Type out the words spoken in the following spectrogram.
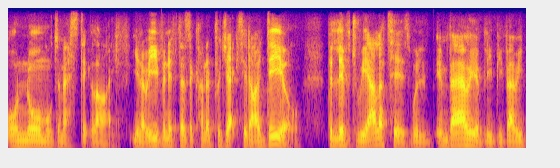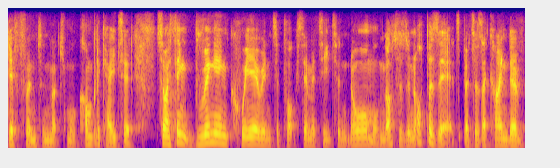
or normal domestic life. You know, even if there's a kind of projected ideal, the lived realities will invariably be very different and much more complicated. So I think bringing queer into proximity to normal, not as an opposite, but as a kind of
